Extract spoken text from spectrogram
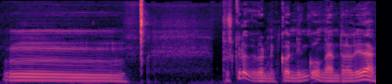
Mm, pois pues creo que con, con ninguna en realidad.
